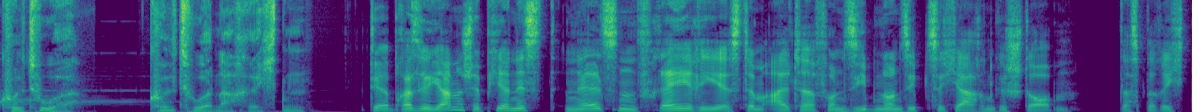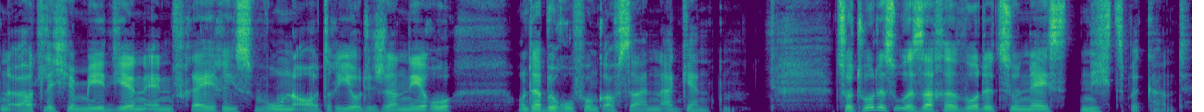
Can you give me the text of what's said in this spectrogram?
Kultur Kulturnachrichten der brasilianische Pianist Nelson Freire ist im Alter von 77 Jahren gestorben. Das berichten örtliche Medien in Freiris Wohnort Rio de Janeiro unter Berufung auf seinen Agenten. Zur Todesursache wurde zunächst nichts bekannt.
